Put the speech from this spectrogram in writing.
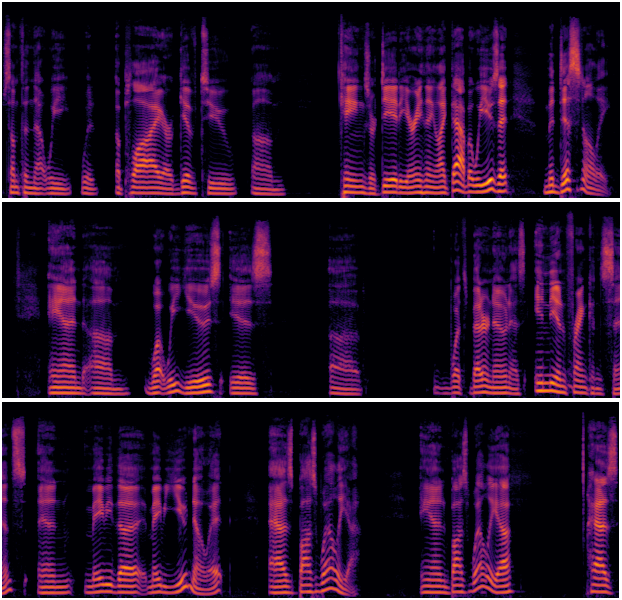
something that we would apply or give to um, kings or deity or anything like that, but we use it medicinally. And um, what we use is uh, what's better known as Indian frankincense, and maybe the maybe you know it as Boswellia. And Boswellia has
